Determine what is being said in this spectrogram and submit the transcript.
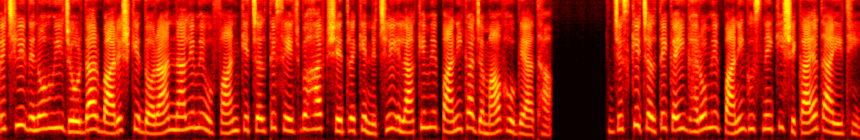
पिछले दिनों हुई जोरदार बारिश के दौरान नाले में उफान के चलते सेजबहार क्षेत्र के निचले इलाके में पानी का जमाव हो गया था, जिसके चलते कई घरों में पानी घुसने की शिकायत आई थी।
